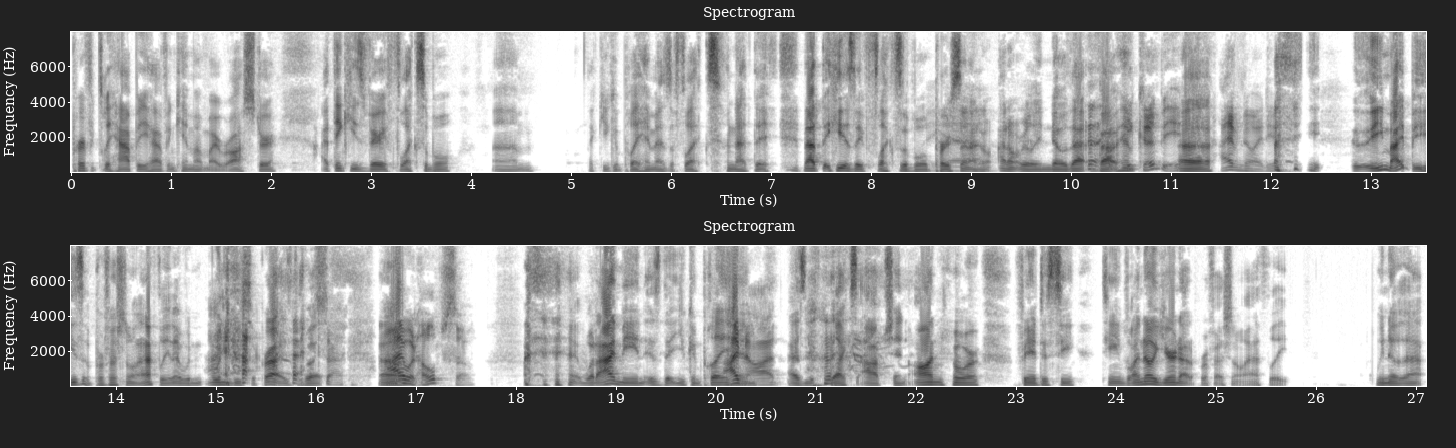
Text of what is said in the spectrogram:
perfectly happy having him on my roster. I think he's very flexible. Um like you could play him as a flex. not that not that he is a flexible person. Yeah. I don't I don't really know that about him. he could be. Uh, I have no idea. he, he, might be. He's a professional athlete. I wouldn't wouldn't be surprised. But um, I would hope so. what I mean is that you can play I'm him not. as a flex option on your fantasy teams. Well, I know you're not a professional athlete. We know that.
